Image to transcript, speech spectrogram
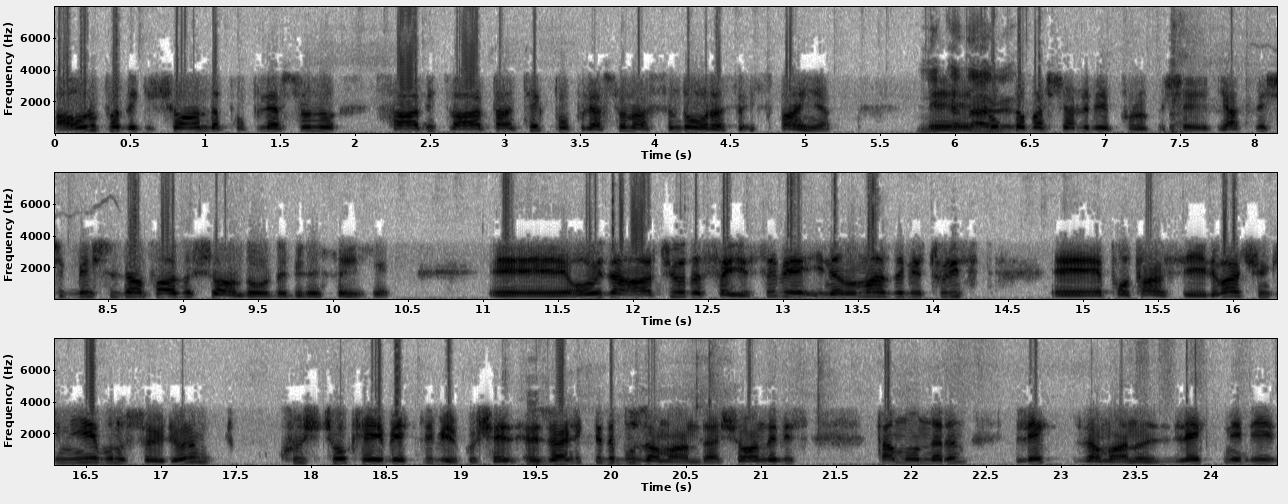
Avrupa'daki şu anda popülasyonu sabit ve artan tek popülasyon aslında orası İspanya. Ne ee, kadar... Çok da başarılı bir şey. Yaklaşık 500'den fazla şu anda orada bir sayısı. Ee, o yüzden artıyor da sayısı ve inanılmaz da bir turist e, potansiyeli var. Çünkü niye bunu söylüyorum? Kuş çok heybetli bir kuş. Özellikle de bu zamanda. Şu anda biz tam onların lek zamanı. Lek ne diye,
